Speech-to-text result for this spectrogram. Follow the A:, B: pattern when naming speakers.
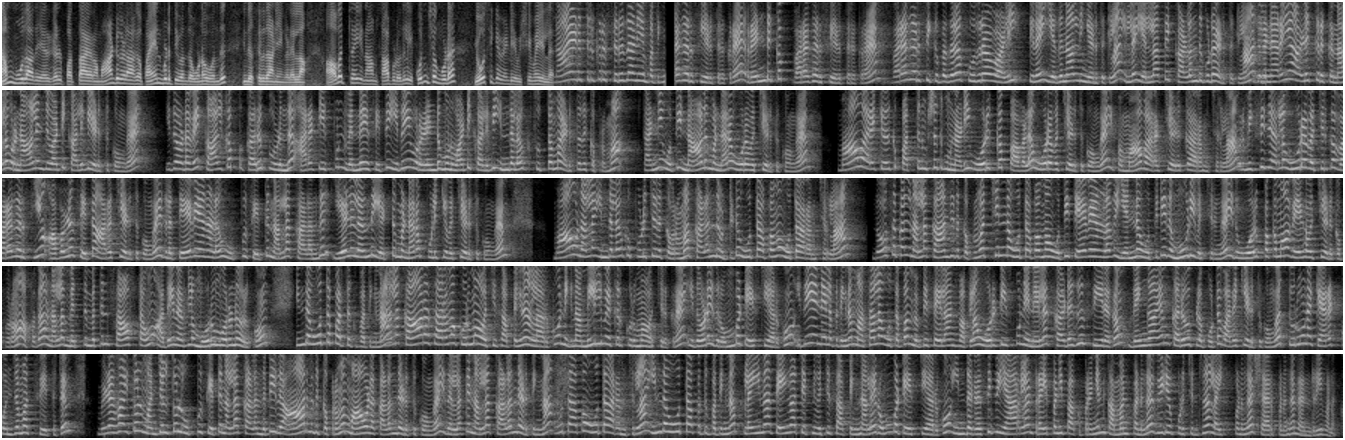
A: நம் மூதாதையர்கள் பத்தாயிரம் ஆண்டுகளாக பயன்படுத்தி வந்த உணவு வந்து இந்த சிறுதானியங்கள் எல்லாம். அவற்றை நாம் சாப்பிடுவதில் கொஞ்சம் கூட யோசிக்க வேண்டிய விஷயமே இல்லை.
B: நான் எடுத்திருக்கிற சிறுதானியம் பார்த்தீங்கன்னா வரகரிசி எடுத்திருக்கிறேன். ரெண்டு கப் வரகரிசி எடுத்திருக்கிறேன். வரகரிசிக்கு பதிலாக குதிரவாளி திணை எதுனாலும் நீங்கள் எடுத்துக்கலாம். இல்லை எல்லாத்தையும் கலந்து கூட எடுத்துக்கலாம். இதில் நிறைய அழுக்கு இருக்கனால ஒரு நாலஞ்சு வாட்டி கழுவி எடுத்துக்கோங்க. இதோடவே கால் கப் கருப்பு உளுந்து அரை டீஸ்பூன் வெந்தயம் சேர்த்து இதையும் ஒரு ரெண்டு மூணு வாட்டி கழுவி இந்த அளவுக்கு சுத்தமாக எடுத்ததுக்கப்புறமா தண்ணி ஊற்றி நாலு மணி நேரம் ஊற வச்சு எடுத்துக்கோங்க. மாவு அரைக்கிறதுக்கு பத்து நிமிஷத்துக்கு முன்னாடி ஒரு கப் அவளை ஊற வச்சு எடுத்துக்கோங்க. இப்போ மாவு அரைச்சி எடுக்க ஆரம்பிச்சிடலாம். ஒரு மிக்ஸி ஜாரில் ஊற வச்சிருக்க வரகரிசியும் அவளும் சேர்த்து அரைச்சி எடுத்துக்கோங்க. இதில் தேவையான அளவு உப்பு சேர்த்து நல்லா கலந்து ஏழுலேருந்து எட்டு மணி நேரம் புளிக்க வச்சு எடுத்துக்கோங்க. மாவு நல்லா இந்தளவுக்கு புளிச்சதுக்கப்புறமா கலந்து விட்டுட்டு ஊத்தாப்பமாக ஊற்ற ஆரம்பிச்சிடலாம். தோசைக்கல் நல்லா காஞ்சதுக்கு அப்புறமா சின்ன ஊத்தப்பமாக ஊற்றி தேவையான அளவு எண்ணெய் ஊற்றிட்டு இதை மூடி வச்சிருங்க. இது ஒரு பக்கமாக வேக வச்சு எடுக்க போகிறோம் அப்போ தான் நல்லா மெத்து மெத்துன்னு சாஃப்டாகவும் அதே நேரத்தில் மொறு மொறுன்னு இருக்கும். இந்த ஊத்தப்பறத்துக்கு பார்த்தீங்கன்னா நல்லா காரசாரமாக குருமா வச்சு சாப்பிட்டீங்கன்னா நல்லாயிருக்கும். இன்றைக்கி நான் மீல் மேக்கர் குருமா வச்சிருக்கிறேன். இதோட இது ரொம்ப டேஸ்டியாக இருக்கும். இதே எண்ணெயில் பார்த்தீங்கன்னா மசாலா ஊத்தப்பம் எப்படி செய்யலாம்னு பார்க்கலாம் ஒரு டீஸ்பூன் எண்ணெயில் கடுகு சீரகம் வெங்காயம் கருவேப்பிலை போட்டு வதக்கி எடுத்துக்கோங்க. துருவன கேரட் கொஞ்சமாக சேர்த்துட்டு மிளகாய்த்தூள் மஞ்சள் தூள் உப்பு சேர்த்து நல்லா கலந்துட்டு இது ஆறுனதுக்கு அப்புறமா மாவுல கலந்து எடுத்துக்கோங்க. இது எல்லாத்தையும் நல்லா கலந்து எடுத்தீங்கன்னா ஊத்தாப்பம் ஊற்ற ஆரம்பிச்சிடலாம். இந்த ஊத்தாப்பத்துக்கு பார்த்தீங்கன்னா ப்ளைனாக தேங்காய் சட்னி வச்சு சாப்பிட்டீங்கனாலே ரொம்ப டேஸ்டியாக இருக்கும். இந்த ரெசிபி யாரெல்லாம் ட்ரை பண்ணி பார்க்க போறீங்கன்னு கமெண்ட் பண்ணுங்கள் வீடியோ பிடிச்சிருந்துச்சுன்னா லைக் பண்ணுங்கள் ஷேர் பண்ணுங்கள் நன்றி வணக்கம்.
